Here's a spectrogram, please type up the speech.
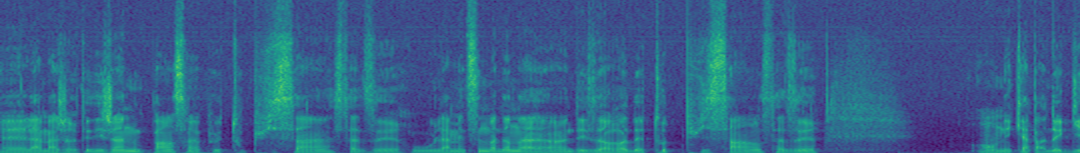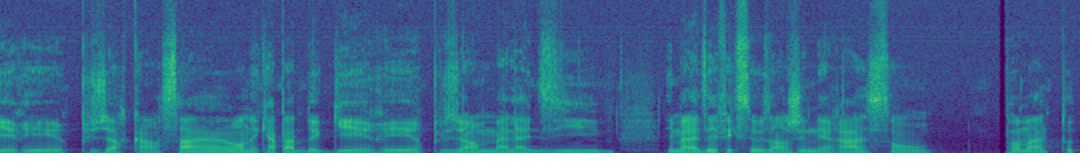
euh, la majorité des gens nous pensent un peu tout puissant, c'est-à-dire où la médecine moderne a un des auras de toute puissance, c'est-à-dire on est capable de guérir plusieurs cancers, on est capable de guérir plusieurs maladies. Les maladies infectieuses en général sont pas mal toutes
